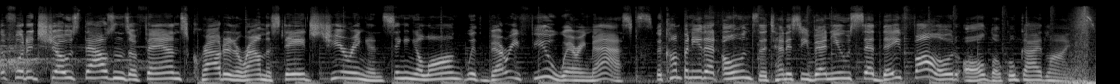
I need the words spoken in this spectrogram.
The footage shows thousands of fans crowded around the stage cheering and singing along, with very few wearing masks. The company that owns the Tennessee venue said they followed all local guidelines.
